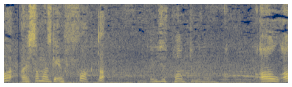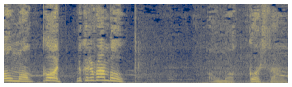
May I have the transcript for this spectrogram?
What? Hey, someone's getting fucked up. He just poked him, you know. Oh, oh my god. Look at the Rambo. Oh my god, fam.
